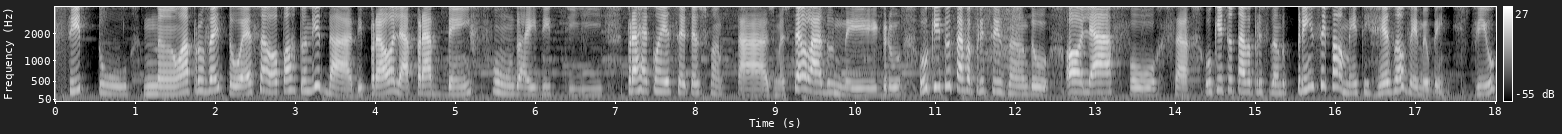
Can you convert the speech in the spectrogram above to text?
se tu não aproveitou essa oportunidade para olhar para bem fundo aí de ti, para reconhecer teus fantasmas, teu lado negro, o que tu estava precisando olhar a força, o que tu estava precisando principalmente resolver, meu bem, viu?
